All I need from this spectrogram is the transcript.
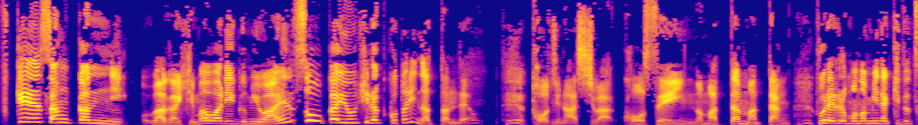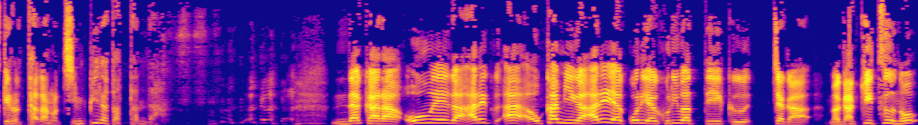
不敬参観に我がひまわり組は演奏会を開くことになったんだよ。当時の足は構成員の末端末端、触れるものみんな傷つけるただのチンピラだったんだ。だから、お上があれく、あ、お上があれやこれや振り割っていく、ちゃが、まあ、楽器2の？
